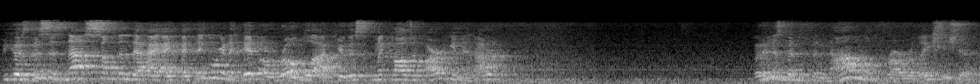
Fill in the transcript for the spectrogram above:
Because this is not something that I, I think we're going to hit a roadblock here. This might cause an argument. I don't. But it has been phenomenal for our relationship.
